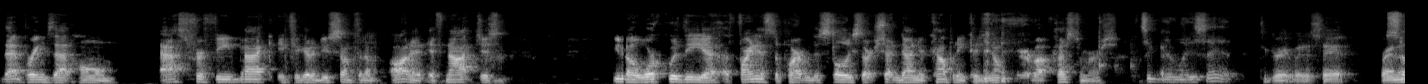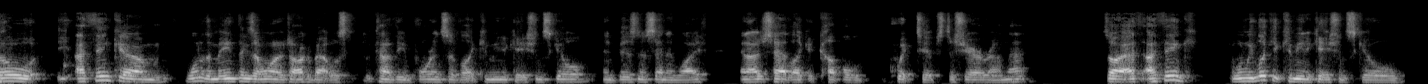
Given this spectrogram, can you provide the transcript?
that brings that home. Ask for feedback if you're going to do something on it. If not, just you know, work with the uh, finance department to slowly start shutting down your company because you don't care about customers. that's a good way to say it It's a great way to say it. Brandon? So I think um, one of the main things I wanted to talk about was kind of the importance of like communication skill in business and in life. And I just had like a couple quick tips to share around that. So I, I think when we look at communication skill,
